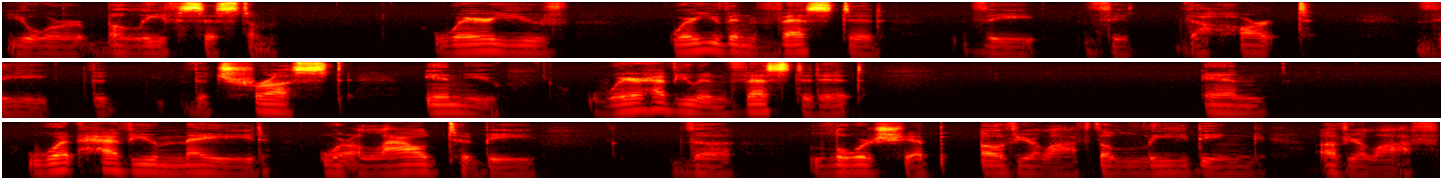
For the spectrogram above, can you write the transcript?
your belief system where you've where you've invested the the the heart, the the the trust in you. Where have you invested it? And what have you made or allowed to be the lordship of your life, the leading of your life?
